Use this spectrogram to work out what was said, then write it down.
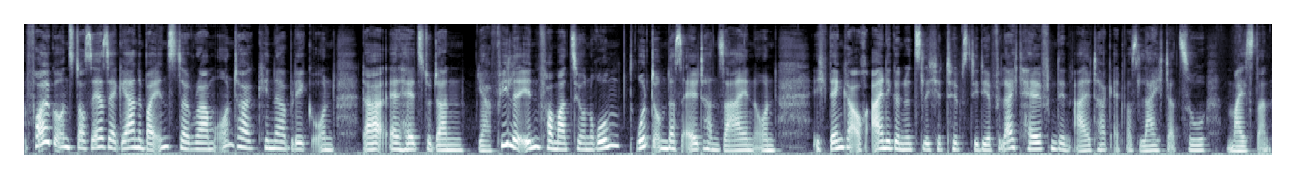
folge uns doch sehr, sehr gerne bei Instagram unter Kinderblick und da erhältst du dann ja viele Informationen rund, rund um das Elternsein und ich denke auch einige nützliche Tipps, die dir vielleicht helfen, den Alltag etwas leichter zu meistern.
